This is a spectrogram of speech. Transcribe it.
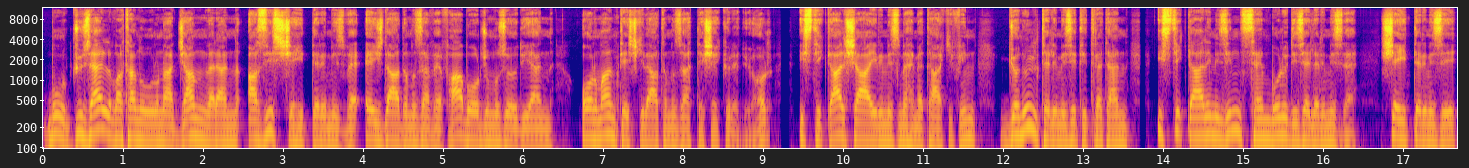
Bu güzel vatan uğruna can veren aziz şehitlerimiz ve ecdadımıza vefa borcumuzu ödeyen Orman Teşkilatımıza teşekkür ediyor. İstiklal şairimiz Mehmet Akif'in gönül telimizi titreten istiklalimizin sembolü dizelerimizle şehitlerimizi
